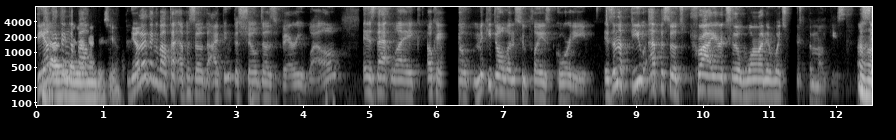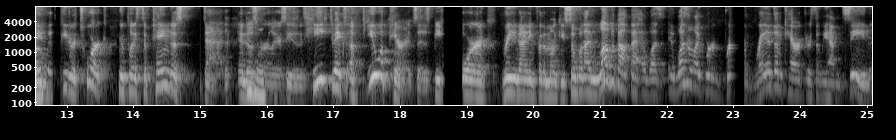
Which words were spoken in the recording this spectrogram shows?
The other thing about remembers you. The other thing about that episode that I think the show does very well is that, like, okay, so Micky Dolenz, who plays Gordy, is in a few episodes prior to the one in which the Monkees. Uh-huh. Same with Peter Tork, who plays Topanga's dad in those Mhm. earlier seasons. He makes a few appearances before reuniting for the Monkees. So what I love about that it was it wasn't like we're bringing random characters that we haven't seen.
